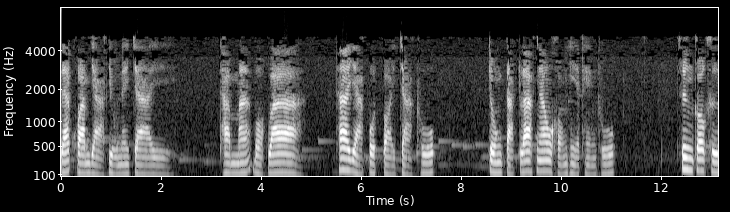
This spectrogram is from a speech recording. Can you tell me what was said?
และความอยากอยู่ในใจ ธรรมะบอกว่า ถ้าอยากปลดปล่อยจากทุกข์ จงตัดรากเหง้าของเหตุแห่งทุกข์ ซึ่งก็คือ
